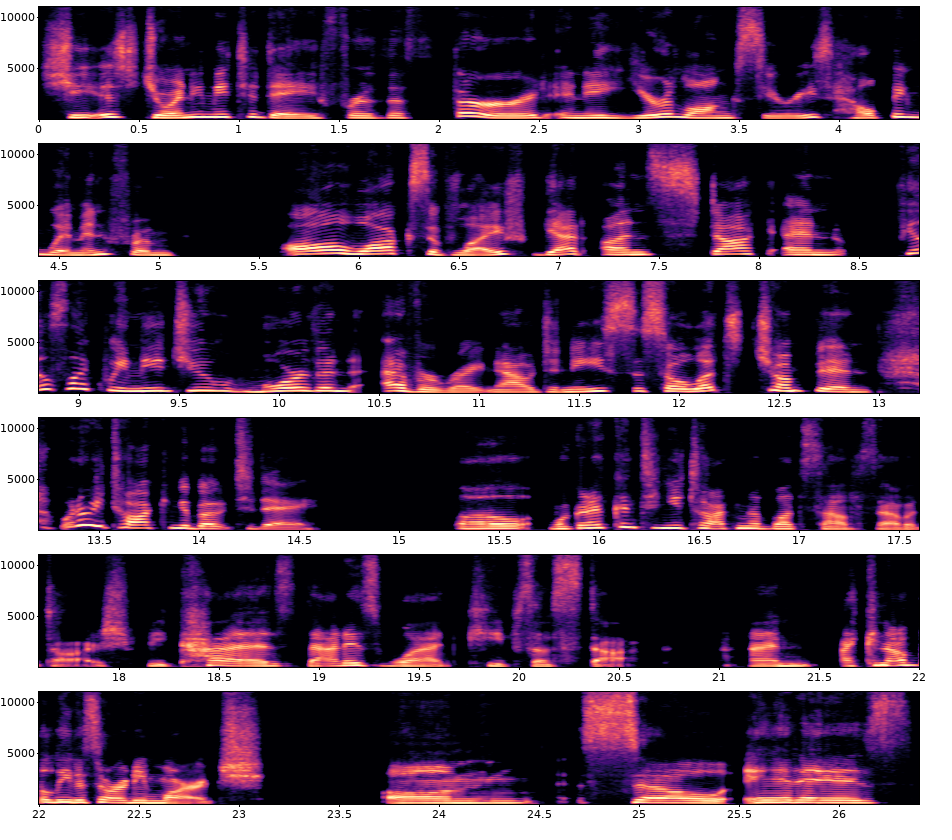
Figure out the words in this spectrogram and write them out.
She is joining me today for the third in a year long series helping women from all walks of life get unstuck and feels like we need you more than ever right now, Denise. So let's jump in. What are we talking about today? Well, we're going to continue talking about self sabotage because that is what keeps us stuck. And I cannot believe it's already March. Um, so it is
